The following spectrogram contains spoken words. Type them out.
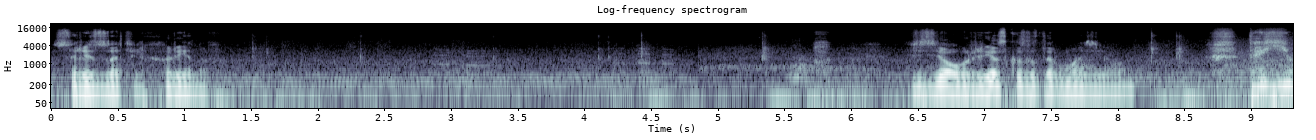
Срезатель хренов. Взял, резко затормозил. а. Да ё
